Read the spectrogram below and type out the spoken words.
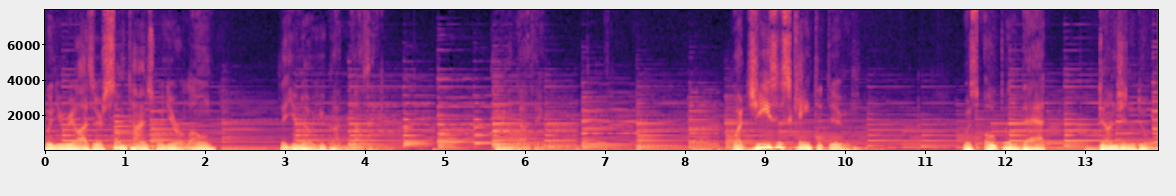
when you realize there's sometimes when you're alone that you know you got nothing. You got nothing. What Jesus came to do was open that dungeon door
